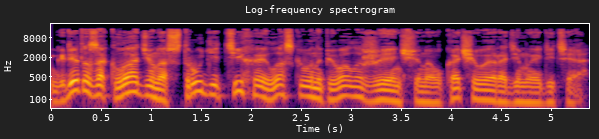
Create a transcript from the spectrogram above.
Где-то за кладью на струге тихо и ласково напевала женщина, укачивая родимое дитя.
